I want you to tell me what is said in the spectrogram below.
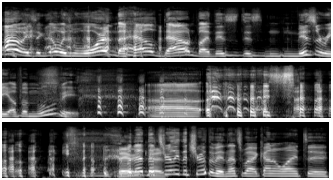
Were I was, I was worn the hell down by this this misery of a movie. Uh, so, you know, but that, that's really the truth of it, and that's why I kind of wanted to,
